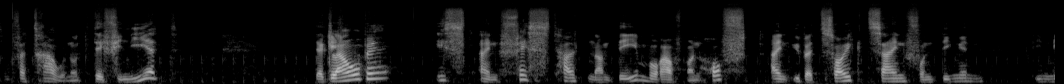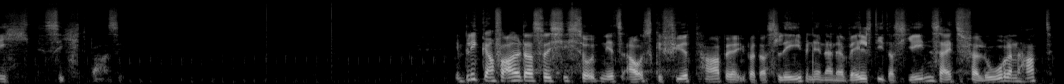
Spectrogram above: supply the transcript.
zum Vertrauen und definiert, der Glaube ist ein Festhalten an dem, worauf man hofft, ein Überzeugtsein von Dingen, die nicht sichtbar sind. Im Blick auf all das, was ich so jetzt ausgeführt habe über das Leben in einer Welt, die das Jenseits verloren hat,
